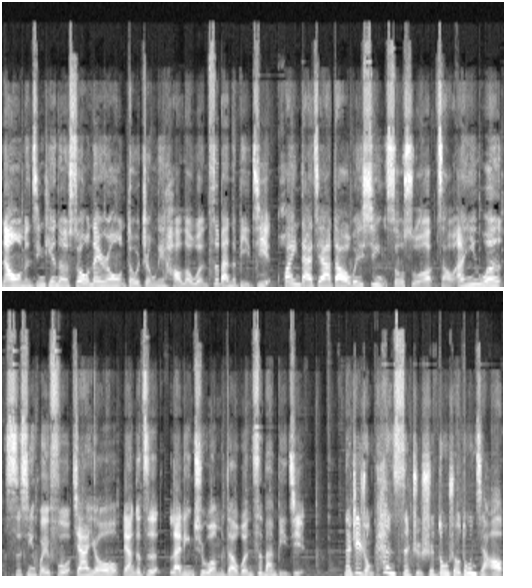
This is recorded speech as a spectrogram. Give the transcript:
那我们今天的所有内容都整理好了文字版的笔记，欢迎大家到微信搜索“早安英文”，私信回复“加油”两个字来领取我们的文字版笔记。那这种看似只是动手动脚、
